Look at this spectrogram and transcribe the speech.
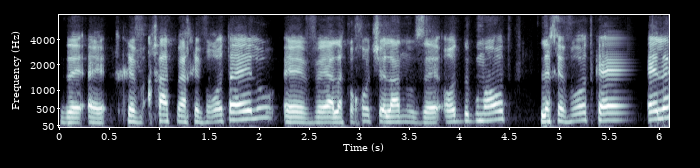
זה אה, אחת מהחברות האלו, אה, והלקוחות שלנו זה עוד דוגמאות. לחברות כאלה,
